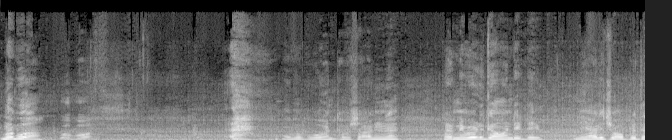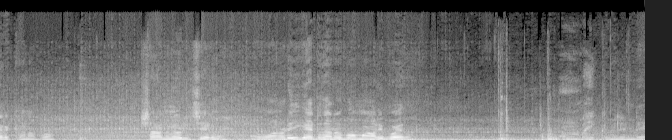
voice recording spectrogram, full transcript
എന്നാ പോവാ? അപ്പോൾ പോവാൻ കേട്ടോ ഷാനുവിനെ റണ്ണിവേ എടുക്കാൻ വേണ്ടിയിട്ടേ ഞാൻ ഷോപ്പിൽ തിരക്കാണ്. അപ്പോൾ ഷാനുവിനെ വിളിച്ചായിരുന്നു. അപ്പോൾ അവനോട് ഈ കയറ്റം നടന്നപ്പോൾ മാറിപ്പോയതാണ് ബൈക്ക് മേലുണ്ട്.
